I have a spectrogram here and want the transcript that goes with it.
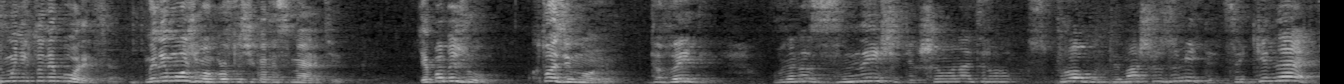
Чому ніхто не бореться? Ми не можемо просто чекати смерті. Я побіжу. Хто зі мною? Давиде, вони нас знищать, якщо ми навіть спробуємо. Ти маєш розуміти, це кінець.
